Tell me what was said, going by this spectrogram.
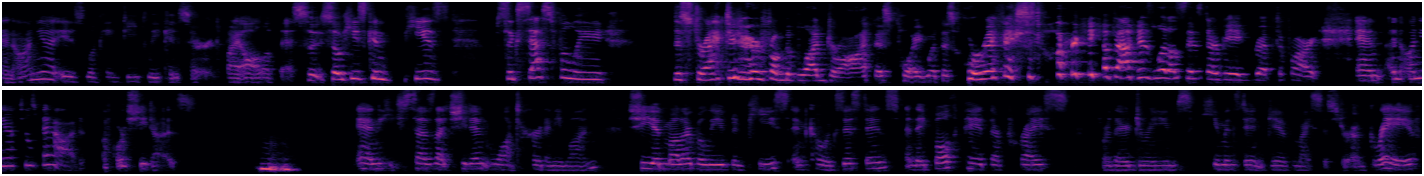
and anya is looking deeply concerned by all of this. So so he's con- he is successfully distracted her from the blood draw at this point with this horrific story about his little sister being ripped apart. And and anya feels bad. Of course she does Mm-hmm. And he says that she didn't want to hurt anyone. She and mother believed in peace and coexistence, and they both paid their price for their dreams. Humans didn't give my sister a grave.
